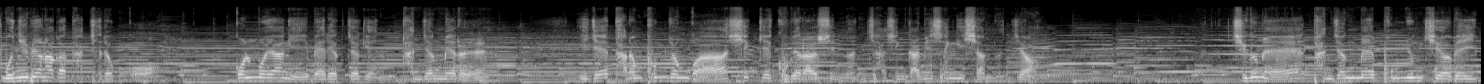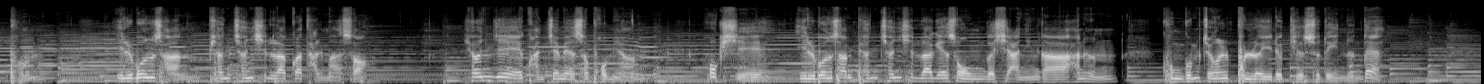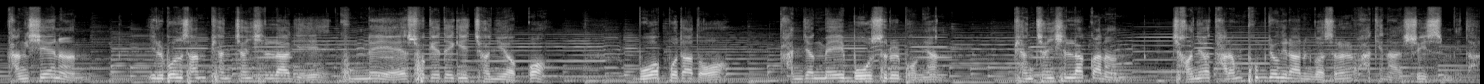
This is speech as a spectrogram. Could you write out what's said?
무늬 변화가 다채롭고 꽃 모양이 매력적인 단정매를 이제 다른 품종과 쉽게 구별할 수 있는 자신감이 생기셨는죠. 지금의 단정매 풍륜 기업의 잎은 일본산 편천신락과 닮아서 현재의 관점에서 보면 혹시 일본산 편천신락에서 온 것이 아닌가 하는 궁금증을 불러일으킬 수도 있는데 당시에는 일본산 편천신락이 국내에 소개되기 전이었고 무엇보다도 단정매의 모수를 보면 편천신락과는 전혀 다른 품종이라는 것을 확인할 수 있습니다.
